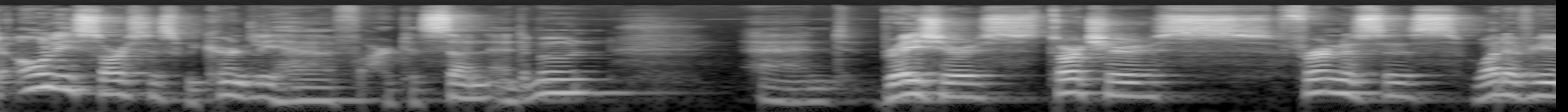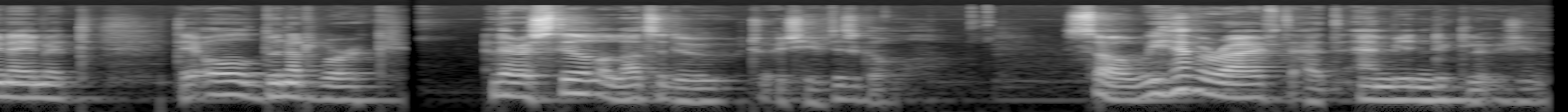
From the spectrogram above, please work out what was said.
The only sources we currently have are the sun and the moon, and braziers, torches, furnaces, whatever you name it, they all do not work. And there is still a lot to do to achieve this goal. So we have arrived at ambient occlusion.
